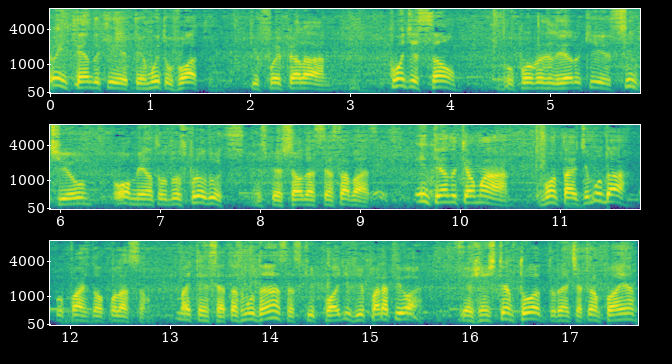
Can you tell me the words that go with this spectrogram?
Eu entendo que tem muito voto que foi pela condição do povo brasileiro que sentiu o aumento dos produtos, em especial da cesta básica. Entendo que é uma vontade de mudar por parte da população. Mas tem certas mudanças que pode vir para pior. E a gente tentou, durante a campanha,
